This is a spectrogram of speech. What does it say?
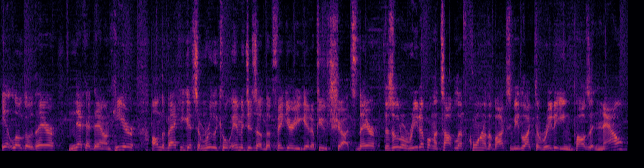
It logo there, NECA down here. On the back, you get some really cool images of the figure. You get a few shots there. There's a little read-up on the top left corner of the box. If you'd like to read it, you can pause it now.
